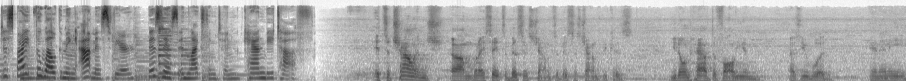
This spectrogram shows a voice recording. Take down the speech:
Despite the welcoming atmosphere, business in Lexington can be tough. It's a challenge. Um, when I say it's a business challenge, it's a business challenge because you don't have the volume as you would in any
